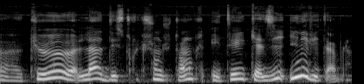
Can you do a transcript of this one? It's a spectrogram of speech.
euh, que la destruction du temple était quasi inévitable.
